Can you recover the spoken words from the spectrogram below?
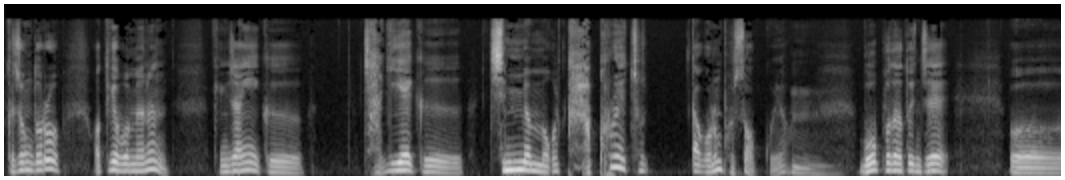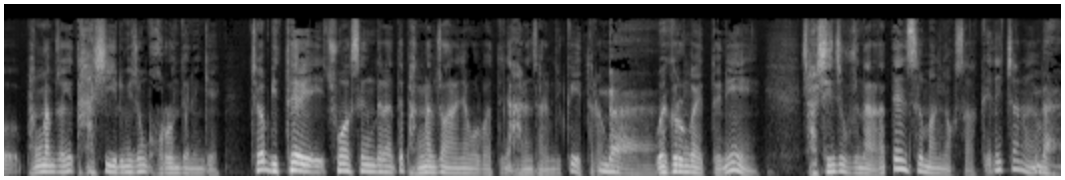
그 정도로 어떻게 보면은 굉장히 그 자기의 그 진면목을 다 풀어헤쳤다고는 볼 수 없고요. 음. 무엇보다도 이제 어 박남정이 다시 이름이 좀 거론되는 게 제가 밑에 중학생들한테 박남정 아느냐 물어봤더니 아는 사람들이 꽤 있더라고요. 네. 왜 그런가 했더니 사실 이제 우리나라가 댄스 음악 역사가 꽤 됐잖아요. 네.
